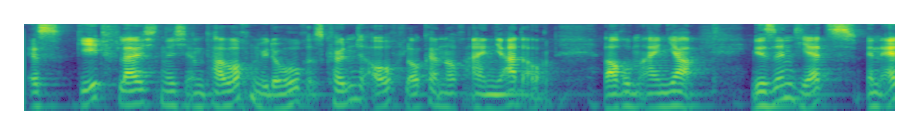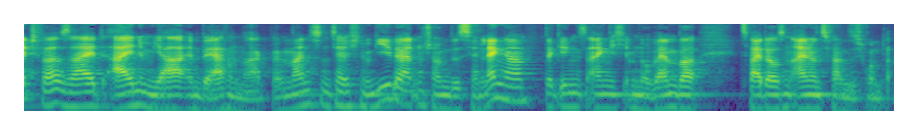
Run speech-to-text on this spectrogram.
es geht vielleicht nicht in ein paar Wochen wieder hoch, es könnte auch locker noch ein Jahr dauern. Warum ein Jahr? Wir sind jetzt in etwa seit einem Jahr im Bärenmarkt. Bei manchen Technologiewerten schon ein bisschen länger. Da ging es eigentlich im November 2021 runter.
